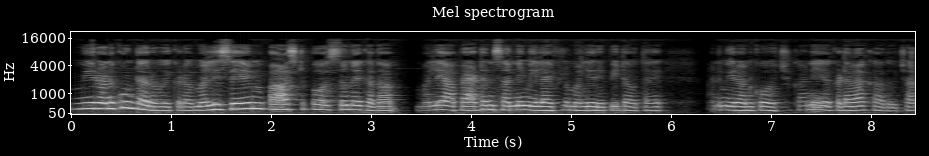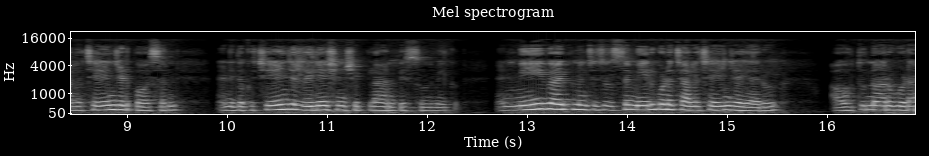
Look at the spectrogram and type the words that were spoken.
మీరు అనుకుంటారు ఇక్కడ మళ్ళీ సేమ్ పాస్ట్ పర్సనే కదా మళ్ళీ ఆ ప్యాటర్న్స్ అన్నీ మీ లైఫ్లో మళ్ళీ రిపీట్ అవుతాయి అని మీరు అనుకోవచ్చు. కానీ అక్కడ అలా కాదు. చాలా చేంజ్డ్ పర్సన్ అండ్ ఇది ఒక చేంజ్డ్ రిలేషన్షిప్లా అనిపిస్తుంది మీకు. అండ్ మీ వైపు నుంచి చూస్తే మీరు కూడా చాలా చేంజ్ అయ్యారు. అవుతున్నారు కూడా.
